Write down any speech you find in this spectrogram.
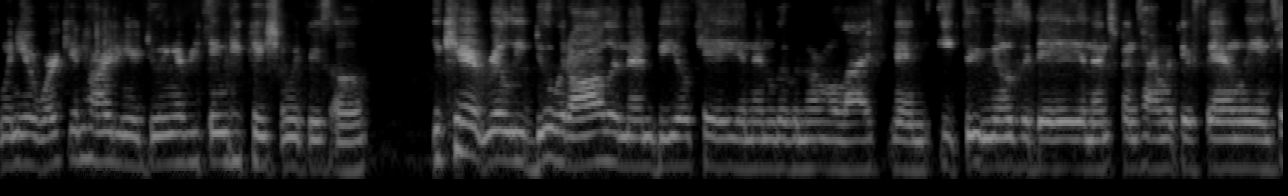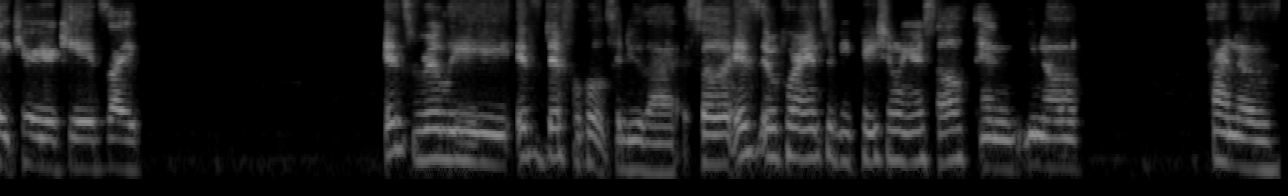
when you're working hard and you're doing everything, be patient with yourself. You can't really do it all and then be okay and then live a normal life and then eat three meals a day and then spend time with your family and take care of your kids. Like it's really it's difficult to do that. So it's important to be patient with yourself and you know, kind of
